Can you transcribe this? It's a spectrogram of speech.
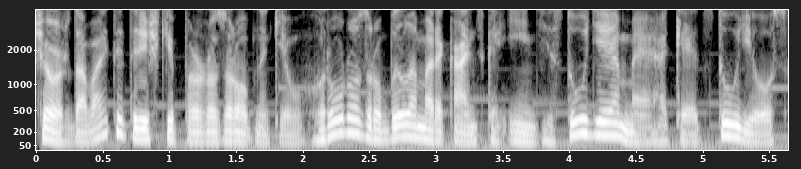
Що ж, давайте трішки про розробників. Гру розробила американська інді студія Mega Cat Studios,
